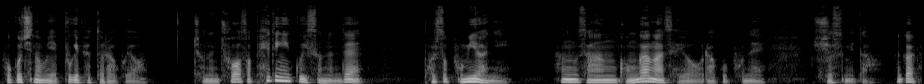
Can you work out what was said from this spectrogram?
벚꽃이 너무 예쁘게 폈더라고요. 저는 추워서 패딩 입고 있었는데 벌써 봄이라니 항상 건강하세요 라고 보내주셨습니다. 그러니까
